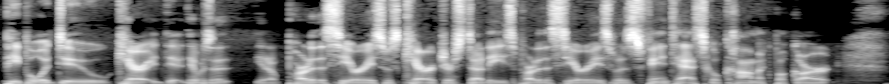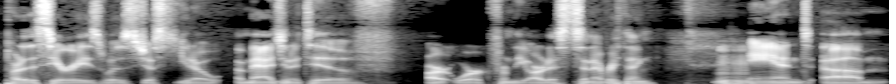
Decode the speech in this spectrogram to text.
people would do. Char- there was a you know part of the series was character studies. Part of the series was fantastical comic book art. Part of the series was just you know imaginative artwork from the artists and everything. And um,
